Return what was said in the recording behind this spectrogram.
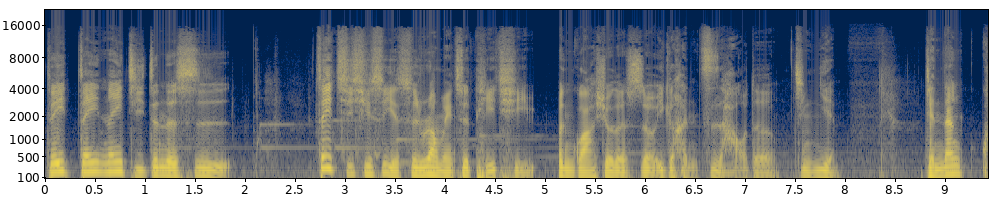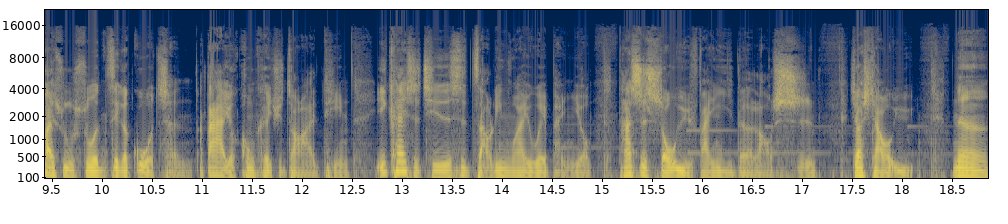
这一这一那一集真的是，这一集其实也是让每次提起笨瓜秀的时候一个很自豪的经验。简单快速说这个过程，大家有空可以去找来听。一开始其实是找另外一位朋友，他是手语翻译的老师，叫小雨。那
